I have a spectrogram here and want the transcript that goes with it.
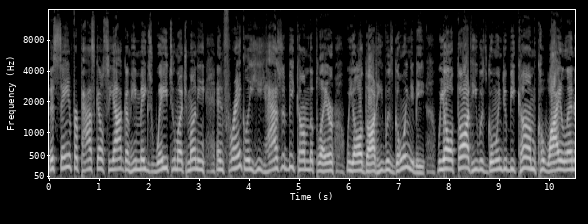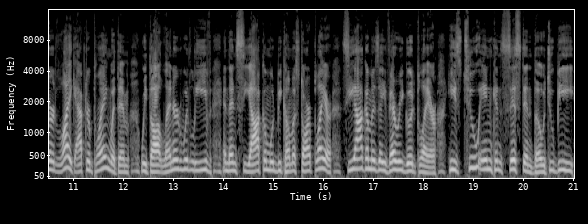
The same for Pascal Siakam. He makes way too much money, and frankly, he hasn't become the player we all thought he was going to be. We all thought he was going to become Kawhi Leonard like after playing with him. We thought Leonard would leave and then Siakam would become a star player. Siakam is a very good player. He's too inconsistent, though, to be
